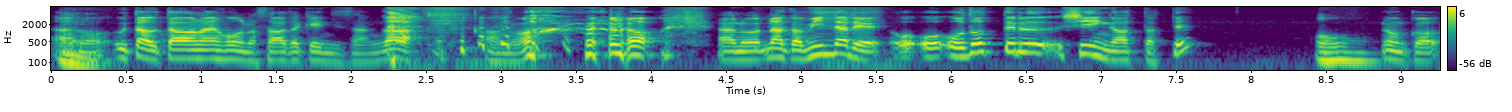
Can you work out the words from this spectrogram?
あの、歌歌わない方の沢田研二さんが、あの、あの、あの、なんかみんなでおお踊ってるシーンがあったって？なんか、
